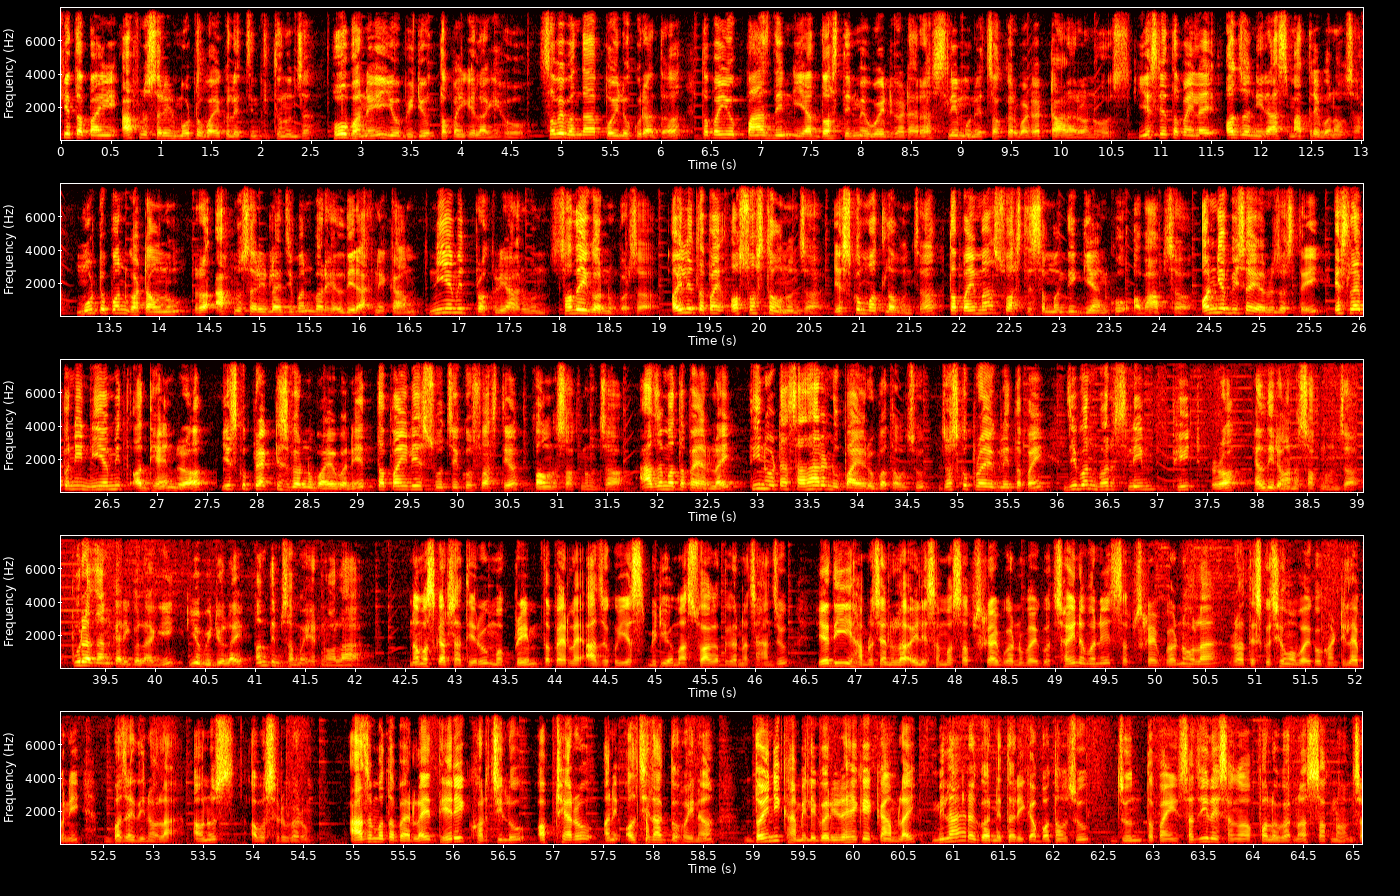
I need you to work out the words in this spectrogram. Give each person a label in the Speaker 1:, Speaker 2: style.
Speaker 1: के तपाईँ आफ्नो शरीर मोटो भएकोले चिन्तित हुनुहुन्छ? हो भने यो भिडियो तपाईँकै लागि हो। सबैभन्दा पहिलो कुरा त तपाईँ यो पाँच दिन या दस दिनमै वेट घटाएर स्लिम हुने चक्करबाट टाढा रहनुहोस्। यसले तपाईँलाई अझ निराश मात्रै बनाउँछ। मोटोपन घटाउनु र आफ्नो शरीरलाई जीवनभर हेल्दी राख्ने काम नियमित प्रक्रियाहरू हुन्। सधैँ गर्नुपर्छ। अहिले तपाईँ अस्वस्थ हुनुहुन्छ। यसको मतलब हुन्छ तपाईँमा स्वास्थ्य सम्बन्धी ज्ञानको अभाव छ। अन्य विषयहरू जस्तै यसलाई पनि नियमित अध्ययन र यसको प्र्याक्टिस गर्नुभयो भने तपाईँले सोचेको स्वास्थ्य पाउन सक्नुहुन्छ। आज म तपाईँहरूलाई तिनवटा साधारण उपायहरू बताउँछु जसको प्रयोगले तपाईँ जीवनभर स्लिम फिट र हेल्दी रहन सक्नुहुन्छ। पुरा जानकारीको लागि यो भिडियोलाई अन्तिमसम्म हेर्नुहोला। नमस्कार साथीहरू म प्रेम तपाईँहरूलाई आजको यस भिडियोमा स्वागत गर्न चाहन्छु। यदि हाम्रो च्यानललाई अहिलेसम्म सब्सक्राइब गर्नुभएको छैन भने सब्सक्राइब गर्नुहोला र त्यसको छेउमा भएको घन्टीलाई पनि बजाइदिनुहोला। आउनुहोस् अब सुरु गरौँ। आज म तपाईँहरूलाई धेरै खर्चिलो अप्ठ्यारो अनि अल्छिलाग्दो होइन। दैनिक हामीले गरिरहेकै कामलाई मिलाएर गर्ने तरिका बताउँछु जुन तपाईँ सजिलैसँग फलो गर्न सक्नुहुन्छ।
